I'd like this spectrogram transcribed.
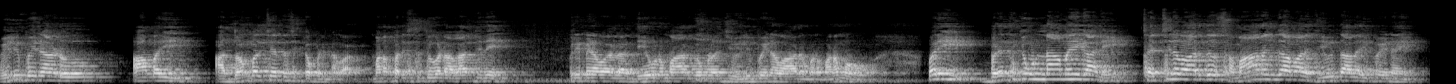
వెళ్ళిపోయినాడు. ఆ మరి ఆ దొంగల చేత చిక్కబడినవాడు మన పరిస్థితి కూడా అలాంటిదే. ప్రేమైన వాళ్ళ దేవుని మార్గంలోంచి వెళ్ళిపోయిన వారు మనము. మరి బ్రతికి ఉన్నామే కానీ చచ్చిన వారితో సమానంగా మన జీవితాలు అయిపోయినాయి.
